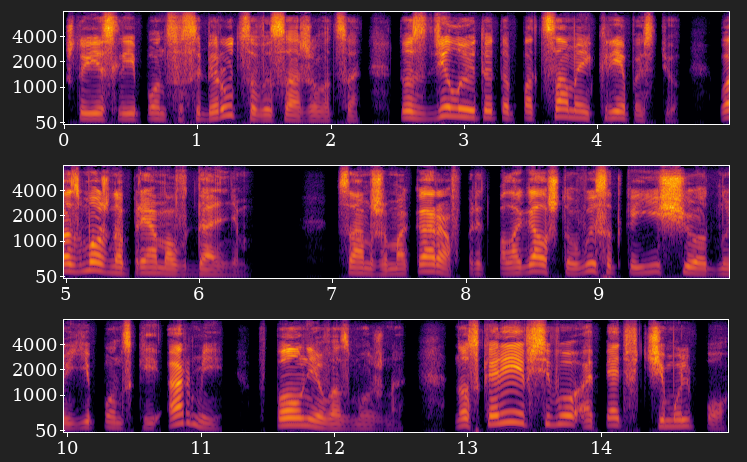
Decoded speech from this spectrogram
что если японцы соберутся высаживаться, то сделают это под самой крепостью, возможно, прямо в дальнем. Сам же Макаров предполагал, что высадка еще одной японской армии вполне возможна, но скорее всего опять в Чемульпо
